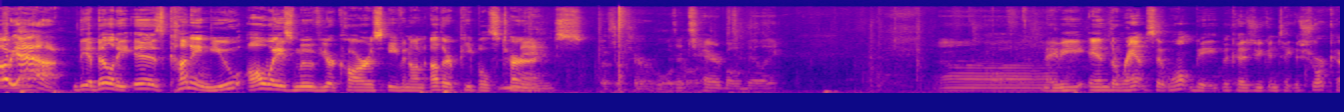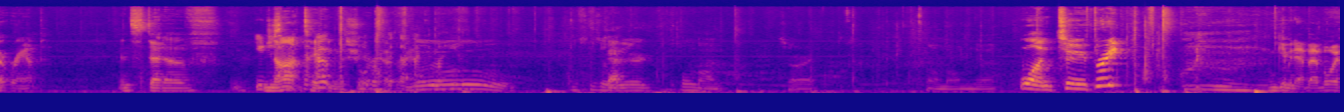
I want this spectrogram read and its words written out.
Oh yeah, the ability is cunning. You always move your cars even on other people's turns. That's a terrible. It's a ability. terrible ability. Uh, Maybe in the ramps it won't be because you can take the shortcut ramp instead of you just not taking oh, the shortcut put that right. back in my hand. Ooh. This is a weird. Hold on. Sorry. I don't know what I'm doing. one, two, three. Give me that bad boy.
